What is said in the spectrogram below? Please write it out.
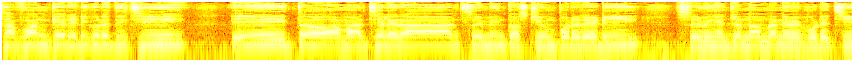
সাফওয়ানকে রেডি করে দিচ্ছি। এই তো আমার ছেলেরা সুইমিং কস্টিউম পরে রেডি সুইমিং এর জন্য আমরা নেমে পড়েছি।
